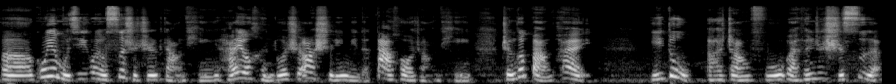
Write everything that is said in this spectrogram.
呃，工业母机一共有四十只涨停，还有很多是二十厘米的大号涨停，整个板块。一度啊涨幅百分之十四，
